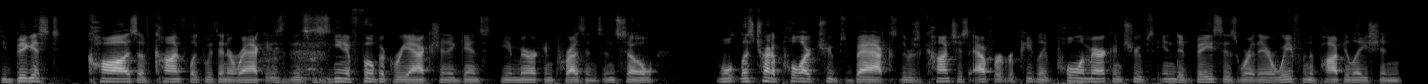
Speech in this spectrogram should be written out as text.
the biggest cause of conflict within Iraq is this xenophobic reaction against the American presence, and so well, let's try to pull our troops back. So there was a conscious effort repeatedly pull American troops into bases where they're away from the population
